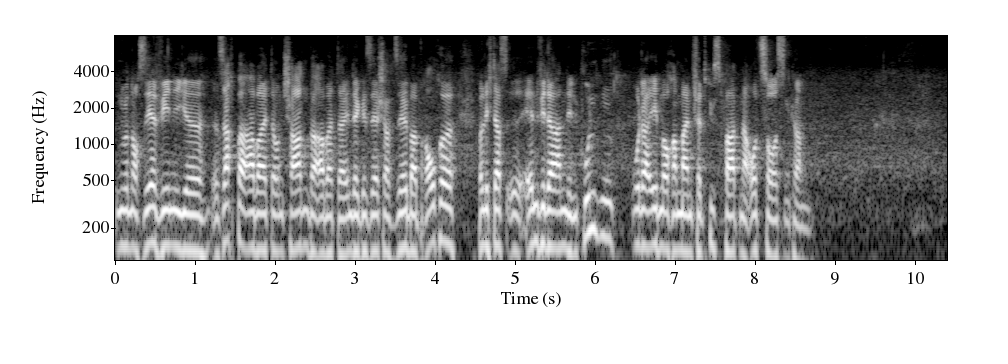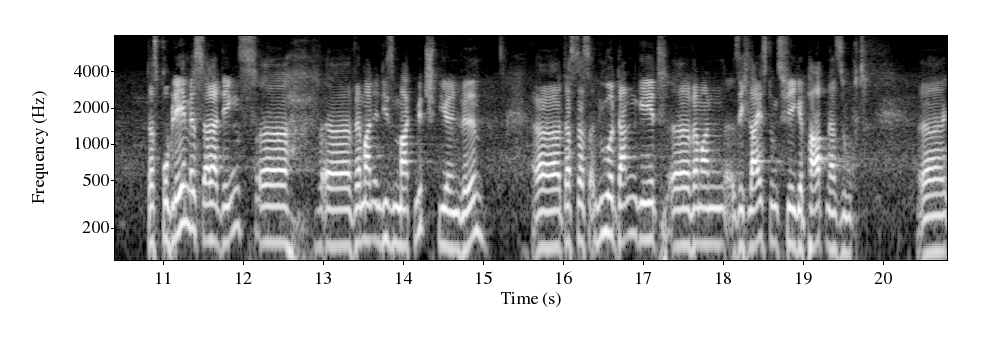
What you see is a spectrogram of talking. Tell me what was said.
nur noch sehr wenige Sachbearbeiter und Schadenbearbeiter in der Gesellschaft selber brauche, weil ich das entweder an den Kunden oder eben auch an meinen Vertriebspartner outsourcen kann. Das Problem ist allerdings, wenn man in diesem Markt mitspielen will, dass das nur dann geht, äh, wenn man sich leistungsfähige Partner sucht. Äh,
